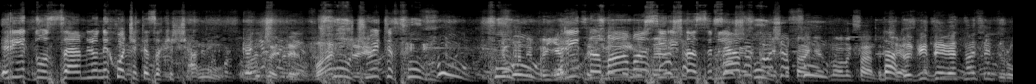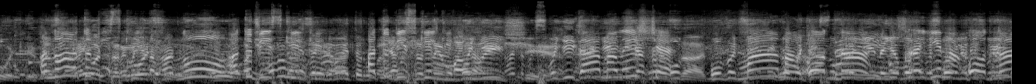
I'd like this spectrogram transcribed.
рідну землю не хочете захищати. Слухайте, Фу, ваші... чуєте, фу, фу, рідна мама і рідна земля, фу. Ну, Олександр, Да. чесно. Тобі 19 років. А ну, а тобі скільки? Ну, а тобі скільки? А тобі Якщо ти скільки? малий ще. Да, країні малий я ще. громад- повноцінний Мама одна, Україна одна,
